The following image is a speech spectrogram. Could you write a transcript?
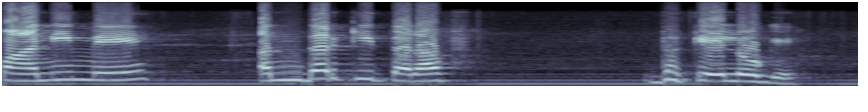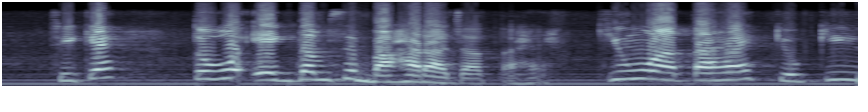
पानी में अंदर की तरफ़ धकेलोगे, ठीक है? तो वो एकदम से बाहर आ जाता है। क्यों आता है? क्योंकि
